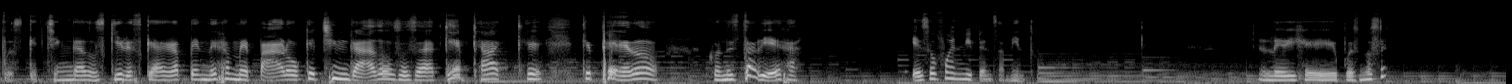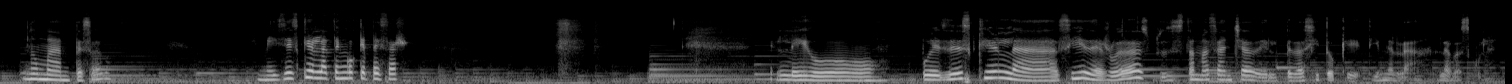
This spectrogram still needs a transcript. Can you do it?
pues qué chingados quieres que haga, pendeja, me paro, qué chingados, o sea, qué, qué, qué pedo con esta vieja. Eso fue en mi pensamiento. Le dije, pues no sé, no me ha empezado. Y me dice, es que la tengo que pesar. Le digo, pues es que la silla de ruedas pues está más ancha del pedacito que tiene la, la báscula.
